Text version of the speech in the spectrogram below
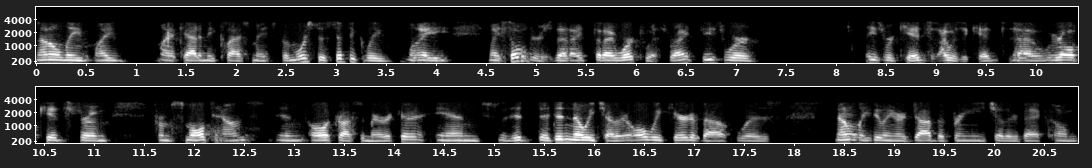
not only my my academy classmates, but more specifically my my soldiers that I that I worked with. Right, these were these were kids. I was a kid. Uh, we were all kids from from small towns in all across America, and they, they didn't know each other. All we cared about was not only doing our job but bringing each other back home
